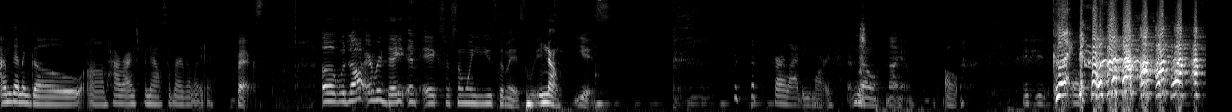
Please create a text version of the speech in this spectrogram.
I'm gonna go um high rise for now, suburban later. Facts. Uh, would y'all ever date an ex or someone you used to mess with? No. Yes. Sorry, I lied to you, Martin. No, not him. Oh, If you cut.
